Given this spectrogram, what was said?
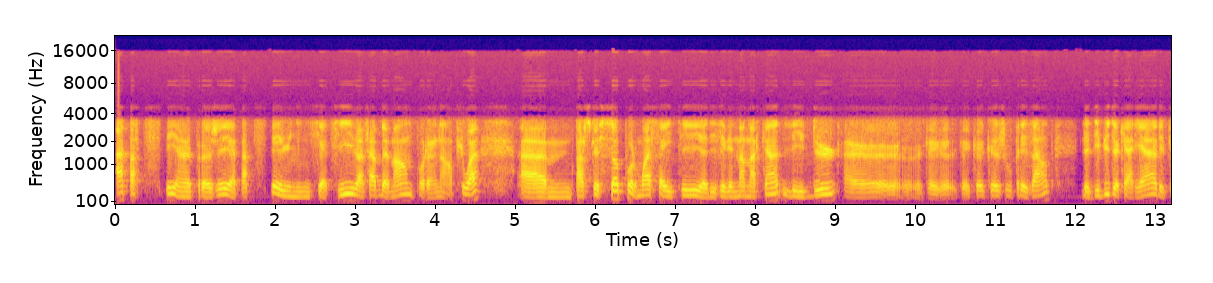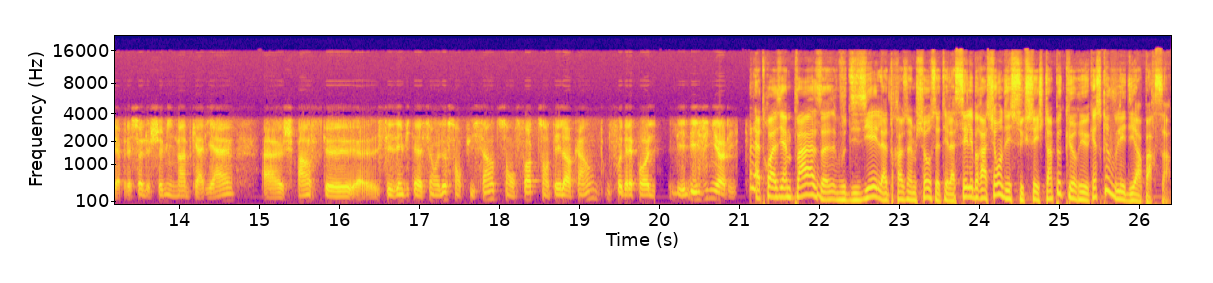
à participer à un projet, à participer à une initiative, à faire demande pour un emploi. Euh, parce que ça, pour moi, ça a été euh, des événements marquants, les deux euh, que, je vous présente, le début de carrière et puis après ça, le cheminement de carrière. je pense que ces invitations-là sont puissantes, sont fortes, sont éloquentes. Il ne faudrait pas les, les, ignorer. La troisième phase, vous disiez, la troisième chose, c'était la célébration des succès. Je suis un peu curieux. Qu'est-ce que vous voulez dire par ça?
